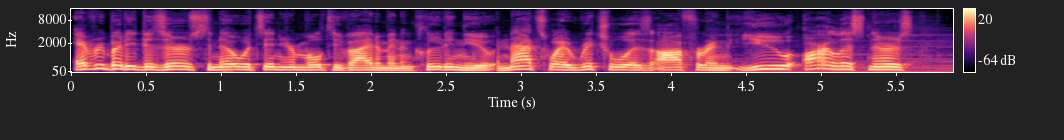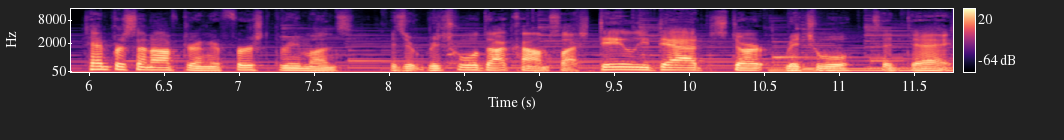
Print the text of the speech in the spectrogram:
Everybody deserves to know what's in your multivitamin, including you, and that's why Ritual is offering you, our listeners, 10% off during your first three months. Visit ritual.com slash dailydad. Start Ritual today.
